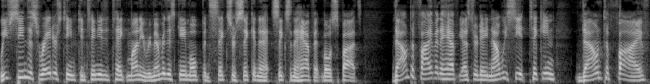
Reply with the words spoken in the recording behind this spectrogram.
We've seen this Raiders team continue to take money. Remember, this game opened six or six and a, six and a half at most spots, down to five and a half yesterday. Now we see it ticking down to five.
